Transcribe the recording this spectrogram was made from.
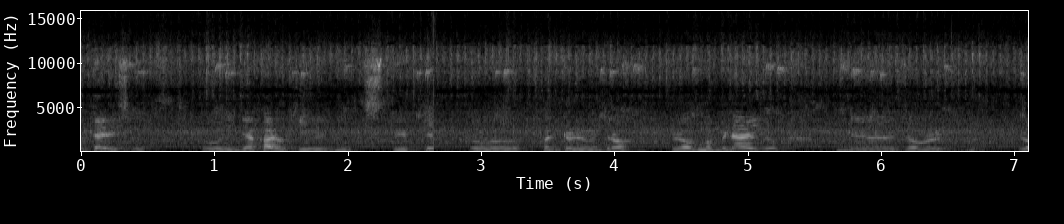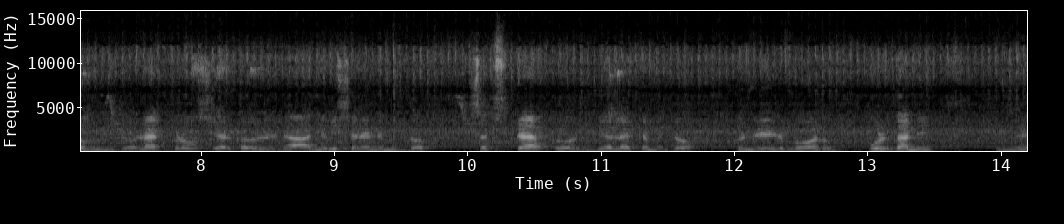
ઉતારી છે. તો એ દેખાડું કેવી રીતની સ્ટ્રીપ છે. તો કન્ટિન્યુ મિત્રો બ્લોગમાં બનાવી જો અને જો બ્લોગ મિત્રો લાઈક કરો શેર કરો, અને આ નવી ચેનલને મિત્રો સબસ્ક્રાઈબ કરો, અને બે લાઈક મિત્રો ઘંટી દબાવવાનું ભૂલતા નહીં. અને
